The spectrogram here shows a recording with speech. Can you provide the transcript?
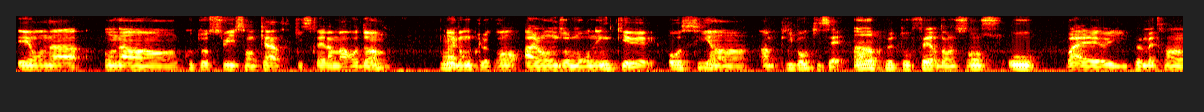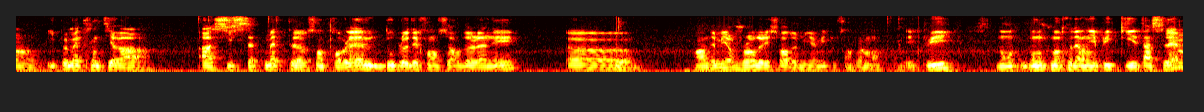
Et on a, on a un couteau suisse en 4 qui serait la Marodome. Ouais. Et donc le grand Alonso Mourning qui est aussi un, un pivot qui sait un peu tout faire dans le sens où ouais, il, peut mettre un, il peut mettre un tir à, à 6-7 mètres euh, sans problème. Double défenseur de l'année. Euh, un des meilleurs joueurs de l'histoire de Miami tout simplement. Et puis, donc, donc notre dernier pick qui est Aslem,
